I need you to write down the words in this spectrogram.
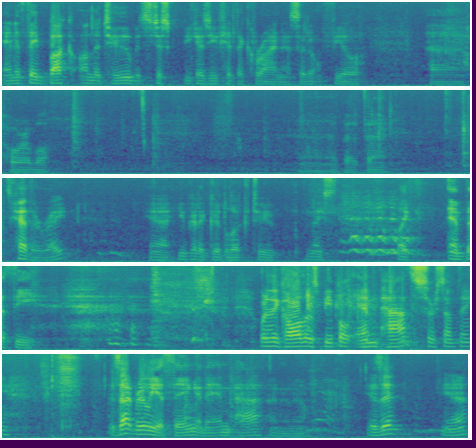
and if they buck on the tube, it's just because you've hit the carina, so don't feel uh, horrible about that. It's Heather, right? Yeah, you've got a good look too. Nice, like empathy. what do they call those people? Empaths or something? Is that really a thing, an empath? I don't know. Yeah, Is it? Yeah?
